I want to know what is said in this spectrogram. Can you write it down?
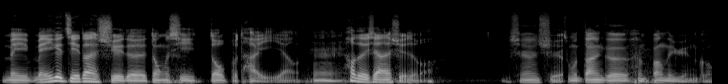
每每一个阶段学的东西都不太一样。嗯，浩德现在学什么？我现在学怎么当一个很棒的员工，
